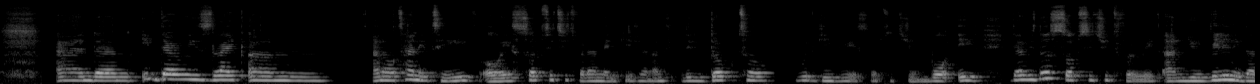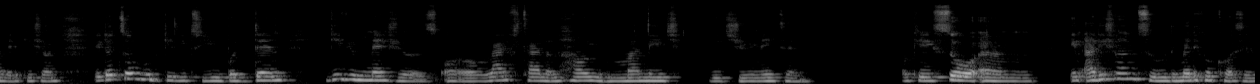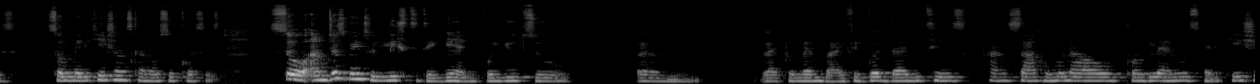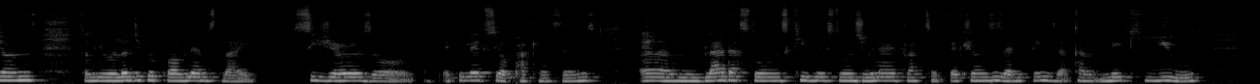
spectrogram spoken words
and um, if there is like um an alternative or a substitute for that medication i'm the doctor would give you a substitute but if there is no substitute for it and you really need that medication the doctor would give it to you but then give you measures or lifestyle on how you manage with urinating. Okay, so um, in addition to the medical causes, some medications can also cause it. So I'm just going to list it again for you to um, like remember if you've got diabetes, cancer, hormonal problems, medications, some neurological problems like seizures or like epilepsy or Parkinson's, um, bladder stones, kidney stones, urinary tract infections. These are the things that can make you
